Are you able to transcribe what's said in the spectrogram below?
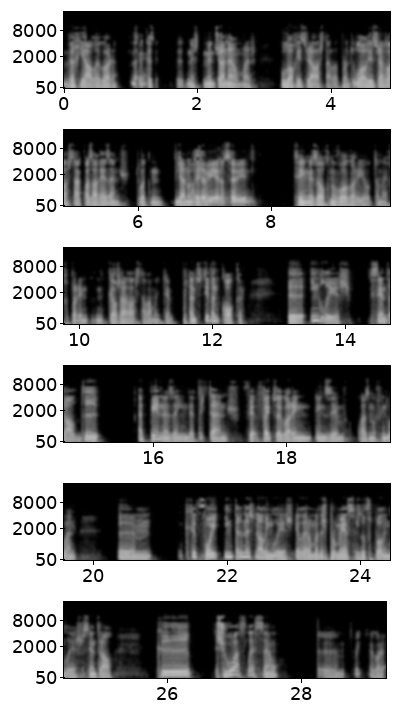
da Real agora. Sim. Quer dizer, neste momento já não, mas o Loris já lá estava. Pronto, o Loris já lá está há quase há 10 anos. Tu é que já não, Não tens. sabia, não sabia. Sim, mas ele renovou agora e eu também reparei que ele já lá estava há muito tempo. Portanto, Steven Colker, eh, inglês, central de apenas ainda 30 anos, fe- feitos agora em, em dezembro, quase no fim do ano, hum, que foi internacional inglês. Ele era uma das promessas do futebol inglês, central, que chegou à seleção. hum, ui, agora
